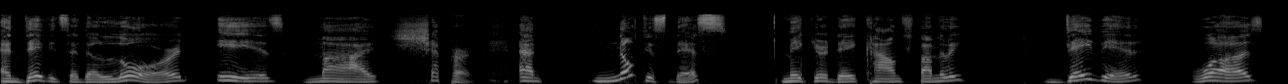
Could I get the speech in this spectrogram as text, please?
And David said, The Lord is my shepherd. And notice this, make your day counts, family. David was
